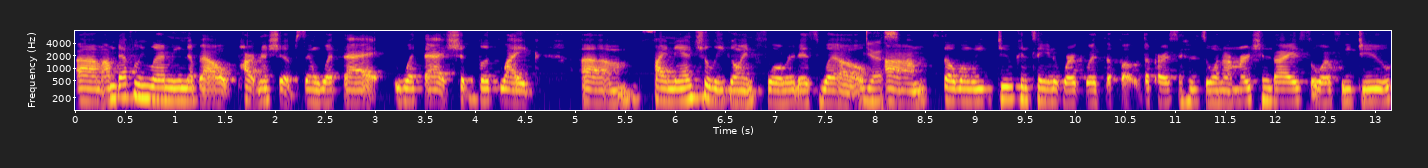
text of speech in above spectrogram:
Um, I'm definitely learning about partnerships and what that what that should look like um, financially going forward as well. Yes. Um, so when we do continue to work with the fo- the person who's doing our merchandise, or if we do,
